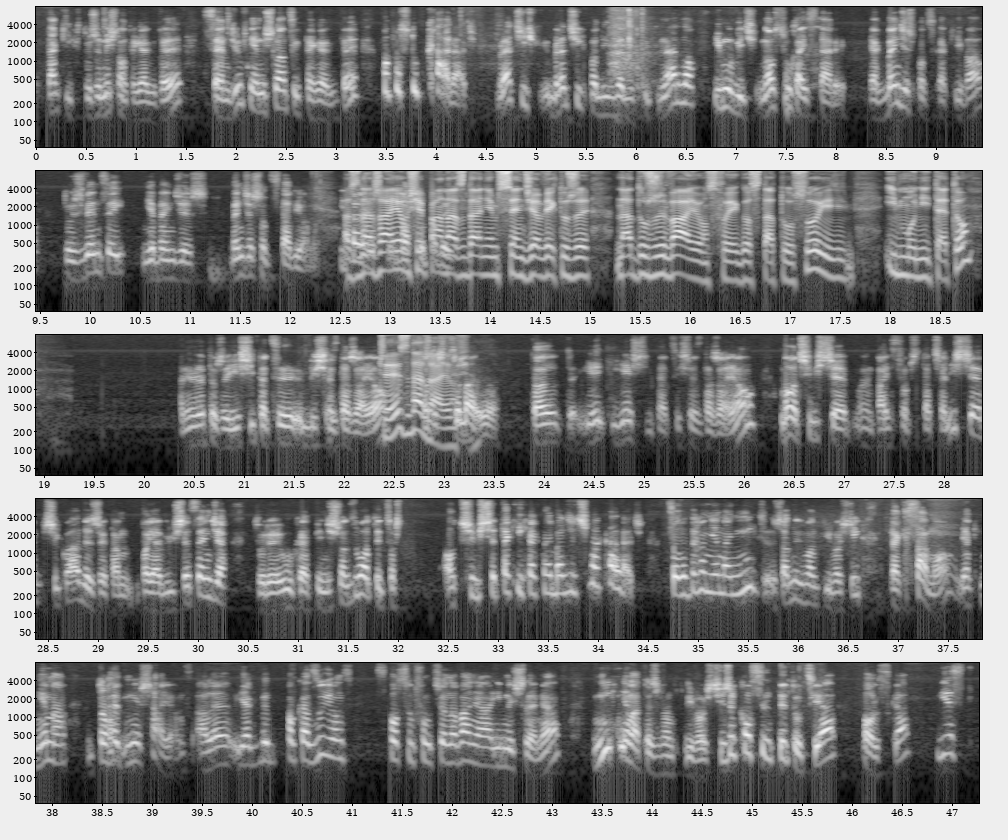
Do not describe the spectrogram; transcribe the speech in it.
takich, którzy myślą tak jak wy, sędziów, nie myślących tak jak wy, po prostu karać. Brać ich, brać ich pod izbę dyscyplinarną i mówić, no słuchaj stary, jak będziesz podskakiwał, to już więcej nie będziesz, będziesz odstawiony. I A to zdarzają się pana podejście. zdaniem sędziowie, którzy nadużywają swojego statusu i immunitetu? Panie redaktorze, jeśli tacy by się zdarzają... Czy to zdarzają też trzeba, się? To, to je, jeśli tacy się zdarzają, bo oczywiście e, państwo przytaczaliście przykłady, że tam pojawił się sędzia, który ukradł 50 zł, coś. Oczywiście takich jak najbardziej trzeba karać. Co do tego nie ma nikt, żadnych wątpliwości. Tak samo, jak nie ma, trochę mieszając, ale jakby pokazując sposób funkcjonowania i myślenia, nikt nie ma też wątpliwości, że konstytucja polska jest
